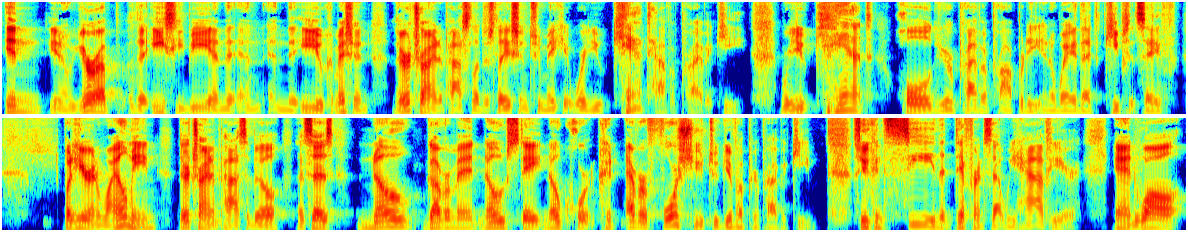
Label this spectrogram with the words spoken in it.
in you know Europe, the ECB and the and, and the EU Commission, they're trying to pass legislation to make it where you can't have a private key, where you can't hold your private property in a way that keeps it safe. But here in Wyoming, they're trying to pass a bill that says no government, no state, no court could ever force you to give up your private key. So you can see the difference that we have here. And while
